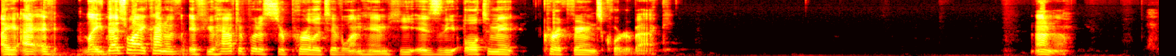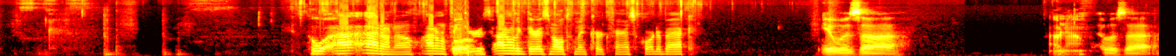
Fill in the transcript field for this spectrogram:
I, I I- like that's why I kind of if you have to put a superlative on him he is the ultimate kirk ferentz quarterback I don't know. Who I, I don't know. I don't think Well- there's I don't think there is an ultimate Kirk Ferentz quarterback. it was uh, Oh no. it was uh,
